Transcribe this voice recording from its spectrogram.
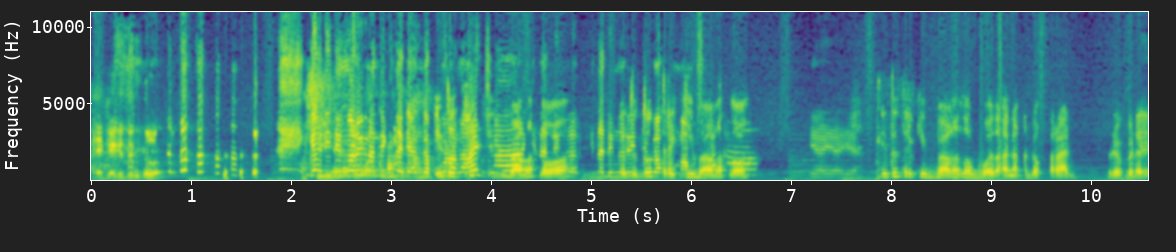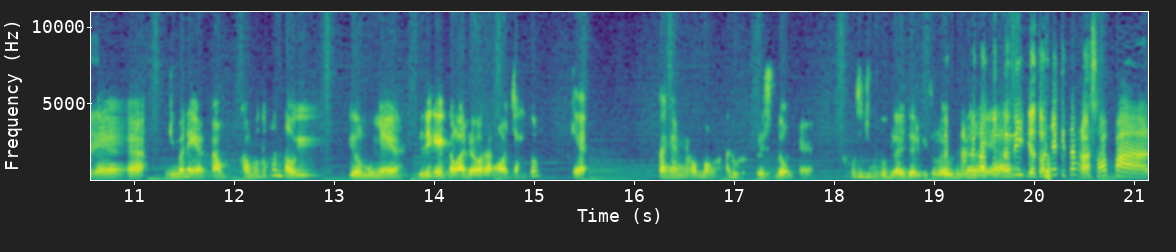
Ya kayak gitu gitu loh. nggak didengerin nanti kita dianggap Itu kurang aja banget kita loh. denger- kita dengerin Itu tuh juga kok tricky banget loh. iya iya iya itu tricky banget loh buat anak kedokteran. Bener-bener Iya, iya. kayak gimana ya? Kamu, kamu tuh kan tahu il- ilmunya ya. Jadi kayak kalau ada orang ngoceh tuh kayak pengen ngomong, aduh please dong kayak aku tuh juga belajar gitu loh udah tapi lah takut ya. nanti jatuhnya kita nggak sopan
